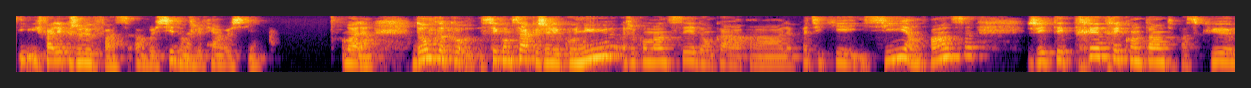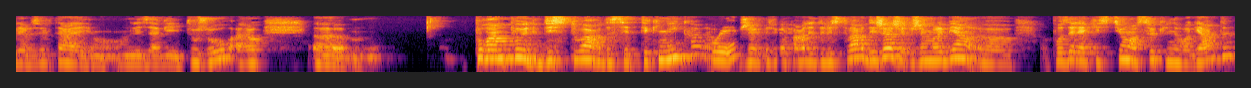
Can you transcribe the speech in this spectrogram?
il fallait que je le fasse en Russie, donc je l'ai fait en Russie. Voilà. Donc c'est comme ça que je l'ai connu. Je commençais donc à, à la pratiquer ici en France. J'étais très très contente parce que les résultats on, les avait toujours. Alors euh, pour un peu d'histoire de cette technique, oui. je, je, vais parler de l'histoire. Déjà, j'aimerais bien euh, poser la question à ceux qui nous regardent.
